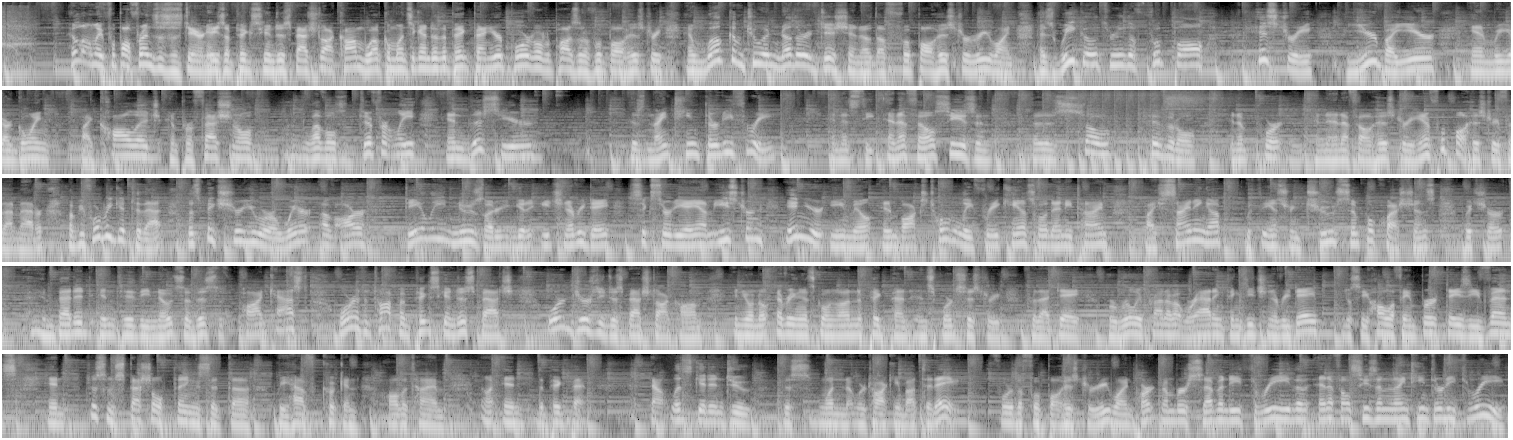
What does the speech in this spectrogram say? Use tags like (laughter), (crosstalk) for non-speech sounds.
Hello, my football friends. This is Darren Hayes of PigskinDispatch.com. Welcome once again to the Pigpen, your portal to positive football history, and welcome to another edition of the Football History Rewind as we go through the football history year by year, and we are going by college and professional levels differently. And this year, is 1933, and it's the NFL season that is so pivotal and important in NFL history and football history for that matter. But before we get to that, let's make sure you are aware of our daily newsletter. You can get it each and every day, 6:30 a.m. Eastern, in your email inbox, totally free. Cancel at any time by signing up with answering two simple questions, which are embedded into the notes of this podcast or at the top of Pigskin Dispatch or JerseyDispatch.com, and you'll know everything that's going on in the Pigpen in sports history for that day. We're really proud of it. We're adding things each and every day. You'll see Hall of Fame birthdays, events, and just some special things that uh, we have cooking all the time uh, in the Pigpen. Now, let's get into this one that we're talking about today for the Football History Rewind, part number 73, the NFL season of 1933.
